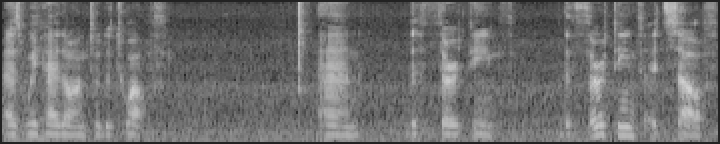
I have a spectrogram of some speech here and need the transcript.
as we head on to the 12th and the 13th. The 13th itself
